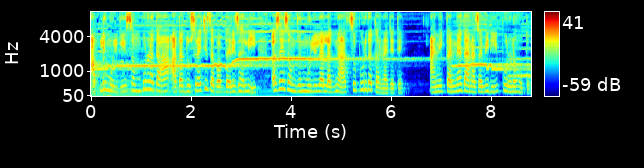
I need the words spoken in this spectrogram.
आपली मुलगी संपूर्णत आता दुसऱ्याची जबाबदारी झाली असे समजून मुलीला लग्नात सुपूर्द करण्यात येते आणि कन्यादानाचा विधी पूर्ण होतो.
